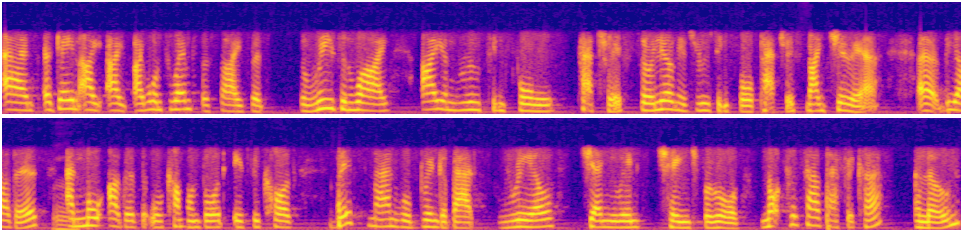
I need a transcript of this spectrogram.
And again, I, I, I want to emphasize that the reason why I am rooting for Patrice, so Leone is rooting for Patrice, Nigeria, uh, the others, mm. and more others that will come on board is because this man will bring about real, genuine change for all, not for South Africa, alone,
